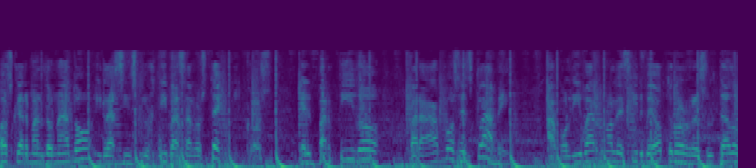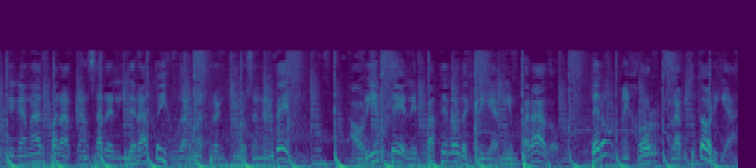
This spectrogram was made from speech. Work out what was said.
Oscar Maldonado y las instructivas a los técnicos. El partido para ambos es clave. A Bolívar no le sirve otro resultado que ganar para alcanzar el liderato y jugar más tranquilos en el B. A Oriente el empate lo dejaría bien parado, pero mejor la victoria.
